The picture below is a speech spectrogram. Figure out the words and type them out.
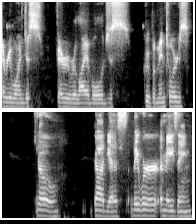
everyone just very reliable just group of mentors. Oh, God, yes, they were amazing.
